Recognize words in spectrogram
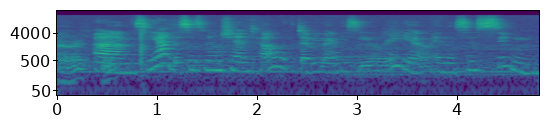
All right. Um, so yeah, this has been Chantel with WIBCO Radio, and this is soon.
